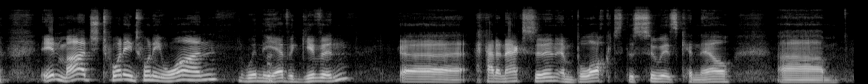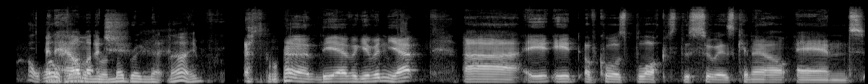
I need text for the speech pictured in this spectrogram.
in March 2021 when the Ever Given uh, had an accident and blocked the Suez Canal. Um, Oh, well how done much- remembering that name. the Ever Given, yep. Uh, it, it, of course, blocked the Suez Canal and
